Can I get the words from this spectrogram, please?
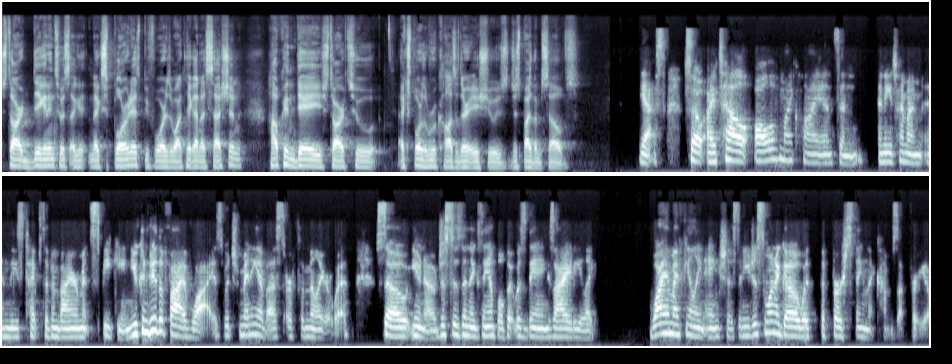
start digging into it and exploring this before they want to take on a session how can they start to explore the root cause of their issues just by themselves yes so i tell all of my clients and anytime i'm in these types of environments speaking you can do the five whys which many of us are familiar with so you know just as an example if it was the anxiety like why am I feeling anxious? And you just want to go with the first thing that comes up for you.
